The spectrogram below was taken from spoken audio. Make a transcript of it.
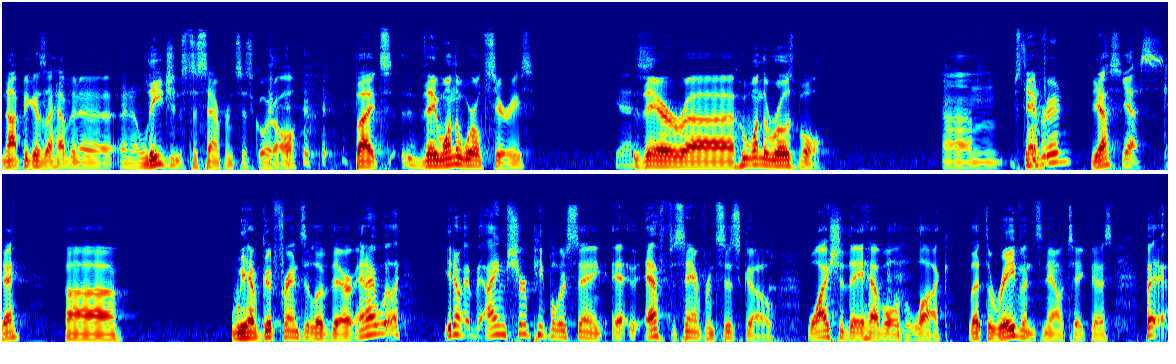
not because I have an, uh, an allegiance to San Francisco at all, but they won the World Series. yes. They're uh, who won the Rose Bowl? um, Stanford? Stanford? Yes. Yes. Okay. Uh, we have good friends that live there, and I will. You know, I'm sure people are saying, "Eh, "F San Francisco." Why should they have all the luck? Let the Ravens now take this. But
